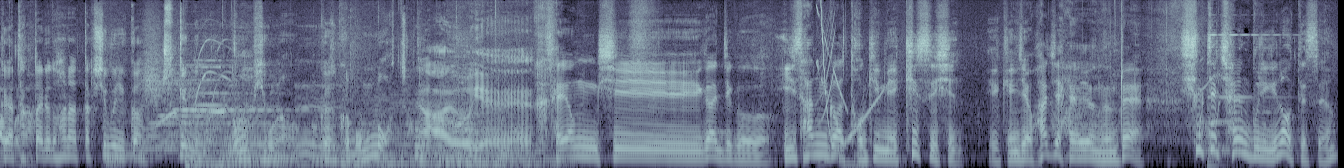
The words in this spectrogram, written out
그냥 닭다리도 하나 딱 씹으니까 죽겠는 거예요. 너무 피곤하고. 그래서 그걸 못 먹었죠. 아유 예. 세영 씨가 이제 그 이산과 덕임의 키스신 이게 굉장히 화제였는데 실제 촬영 분위기는 어땠어요?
